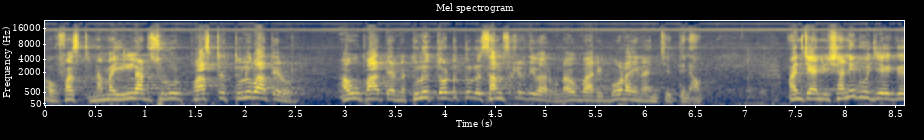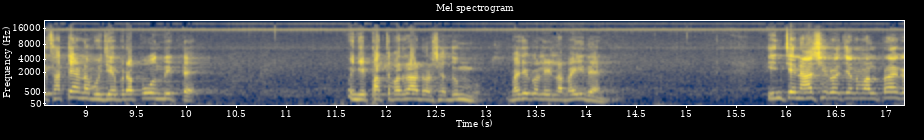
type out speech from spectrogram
ಅವು ಫಸ್ಟ್ ನಮ್ಮ ಇಲ್ಲಾಡ್ ಸುರು ಫಸ್ಟ್ ತುಳು ಪಾತೇರು ಅವು ಪಾತೇರ್ನ ತುಳು ತೋಟ, ತುಳು ಸಂಸ್ಕೃತಿ ಬರ್ಕೊಂಡು ಅವು ಬಾರಿ ಬೋಡಾಯಿನ ಅಂಚಿತ್ತಿ ನಾವು. ಅಂಚೆ ಅಂಚೆ ಶನಿ ಪೂಜೆಗೆ ಸತ್ಯನಾರಾಯಣ ಪೂಜೆ ಬ್ರಪ್ಪ ಒಂದಿತ್ತೆ ಒಂಜಿ ಪತ್ತು ಪದಿನಾರು ವರ್ಷ ದುಂಬು. ಬಜೆಗೊಲಿಲ್ಲ ಬೈದೇನೆ. ಇಂಚೆನ ಆಶೀರ್ವಚನ ಮಲ್ಪಾಗ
